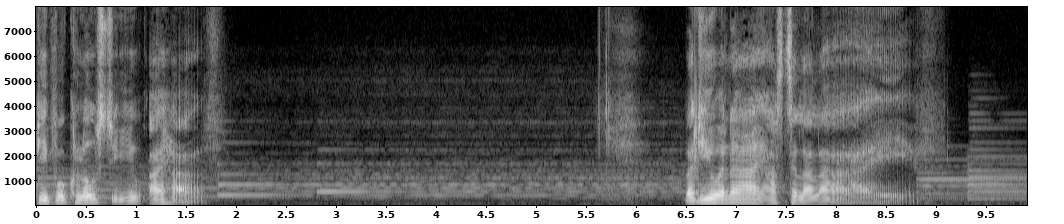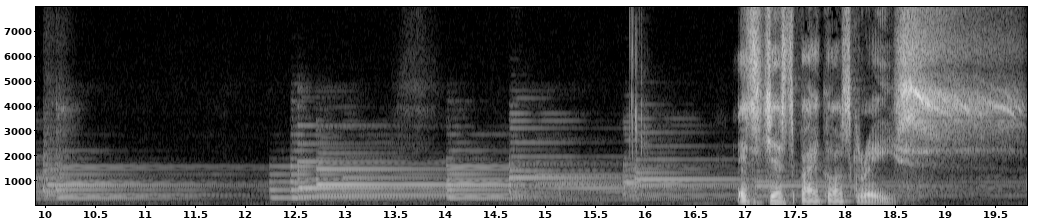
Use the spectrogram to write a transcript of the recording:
people close to you. I have. But you and I are still alive. It's just by God's grace.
